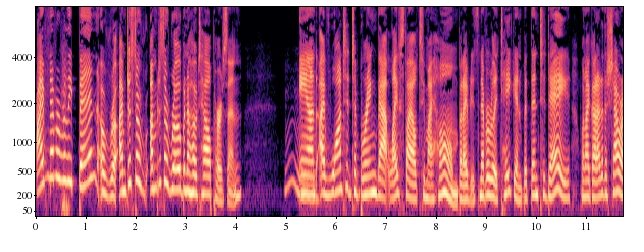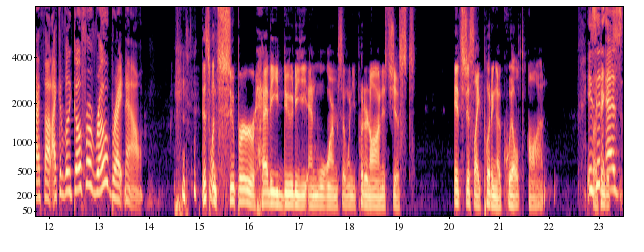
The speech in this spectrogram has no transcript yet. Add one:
I've never really been a. Ro- I'm just a. I'm just a robe and a hotel person. And hmm. I've wanted to bring that lifestyle to my home, but I've, it's never really taken. But then today, when I got out of the shower, I thought I could really go for a robe right now. This one's super heavy duty and warm, so when you put it on, it's just it's just like putting a quilt on. Is I it as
